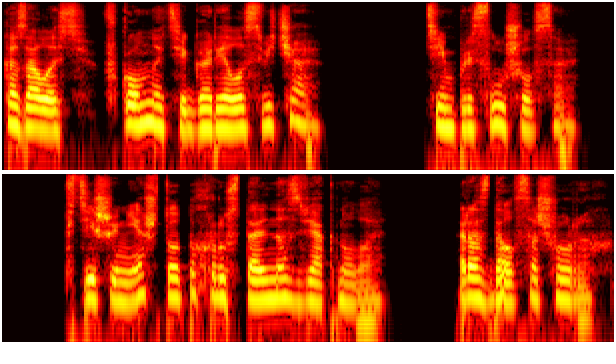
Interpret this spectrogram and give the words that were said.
Казалось, в комнате горела свеча. Тим прислушался. В тишине что-то хрустально звякнуло. Раздался шорох.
